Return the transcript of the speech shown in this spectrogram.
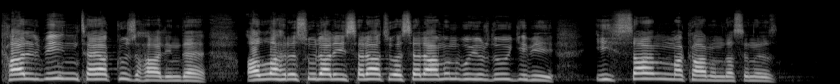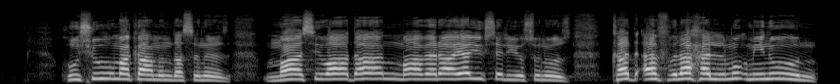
kalbin teyakkuz halinde Allah Resulü Aleyhisselatü Vesselam'ın buyurduğu gibi ihsan makamındasınız. Huşu makamındasınız. Masivadan maveraya yükseliyorsunuz. Kad eflahal mu'minun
